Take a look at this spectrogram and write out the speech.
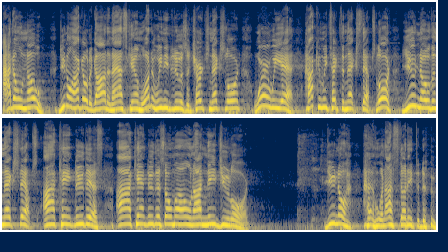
I don't know. Do you know I go to God and ask Him, what do we need to do as a church next, Lord? Where are we at? How can we take the next steps? Lord, you know the next steps. I can't do this. I can't do this on my own. I need you, Lord. Do you know when I studied to do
